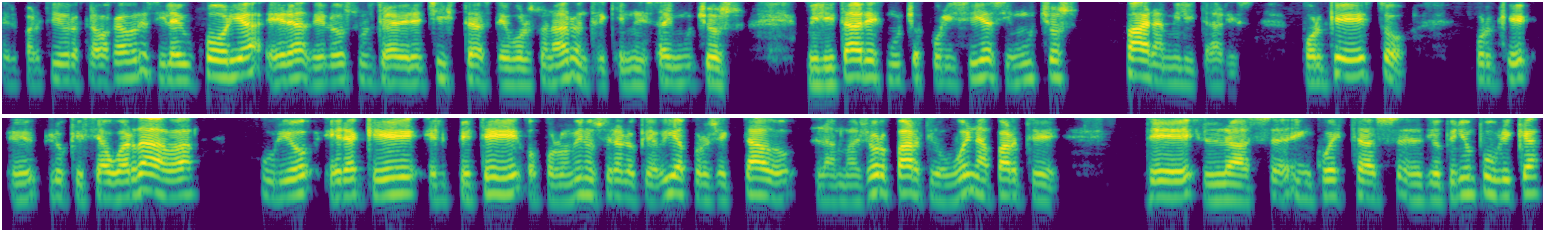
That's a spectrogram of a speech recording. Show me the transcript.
del Partido de los Trabajadores, y la euforia era de los ultraderechistas de Bolsonaro, entre quienes hay muchos militares, muchos policías y muchos paramilitares. ¿Por qué esto? Porque eh, lo que se aguardaba, Julio, era que el PT, o por lo menos era lo que había proyectado la mayor parte o buena parte de las eh, encuestas eh, de opinión pública,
